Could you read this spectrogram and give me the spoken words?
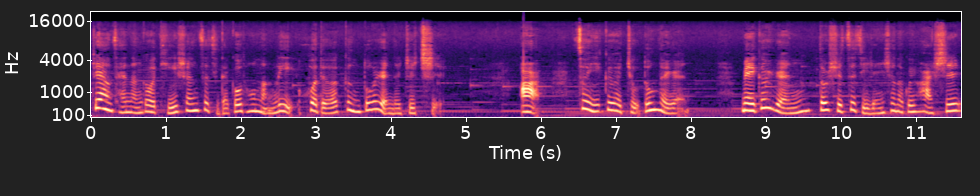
这样才能够提升自己的沟通能力，获得更多人的支持。二，做一个主动的人。每个人都是自己人生的规划师，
